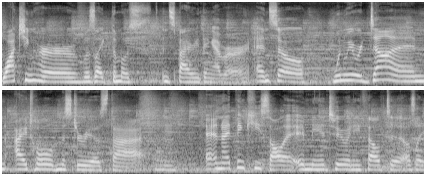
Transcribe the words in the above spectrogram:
Watching her was like the most inspiring thing ever. And so when we were done, I told Mr. Rios that. And I think he saw it in me too, and he felt it. I was like,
